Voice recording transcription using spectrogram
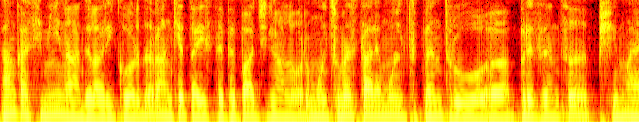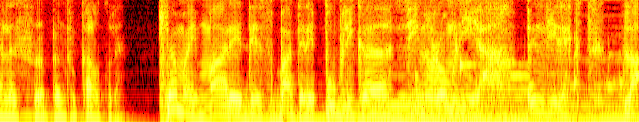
Anca Simina de la Recorder, ancheta este pe pagina lor. Mulțumesc tare mult pentru uh, prezență și mai ales uh, pentru calcule. Cea mai mare dezbatere publică din România. În direct la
